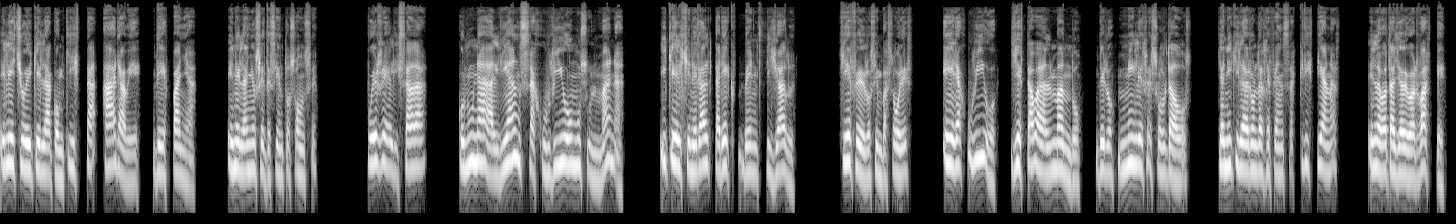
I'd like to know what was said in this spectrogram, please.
el hecho de que la conquista árabe de España en el año 711 fue realizada con una alianza judío-musulmana y que el general Tarek Ben Ziyad, jefe de los invasores, era judío y estaba al mando de los miles de soldados que aniquilaron las defensas cristianas en la batalla de Barbaste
